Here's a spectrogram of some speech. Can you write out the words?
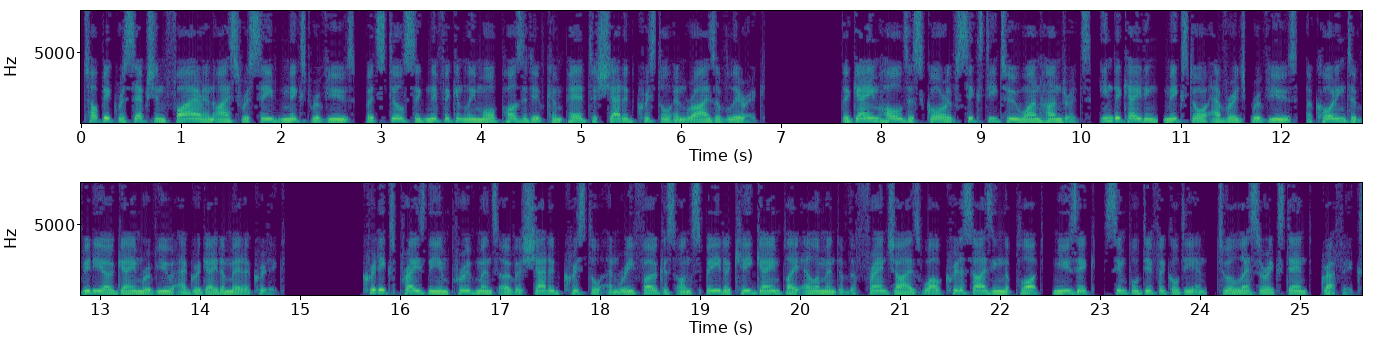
Topic reception Fire and Ice received mixed reviews, but still significantly more positive compared to Shattered Crystal and Rise of Lyric. The game holds a score of 62 100s, indicating mixed or average reviews, according to video game review aggregator Metacritic. Critics praise the improvements over Shattered Crystal and refocus on speed a key gameplay element of the franchise while criticizing the plot, music, simple difficulty and, to a lesser extent, graphics.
